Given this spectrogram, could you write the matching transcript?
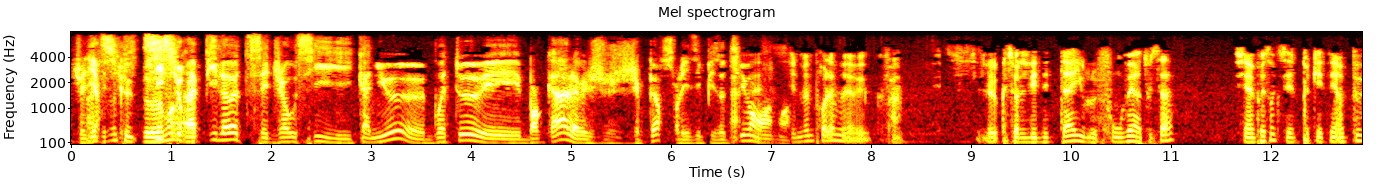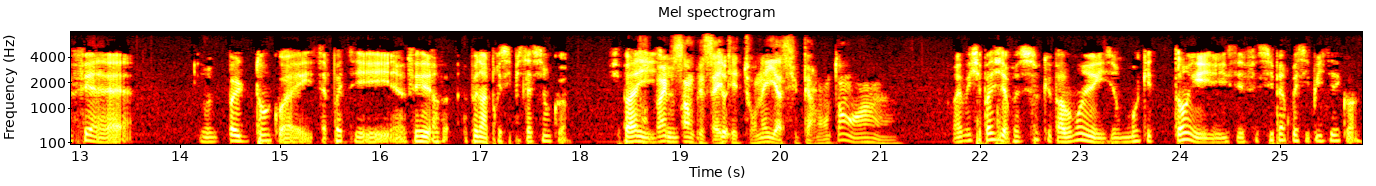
Je veux Ah, dire si, que, si globalement, sur un pilote c'est déjà aussi cagneux, boiteux et bancal, j'ai peur sur les épisodes Ah, suivants. hein, moi. C'est le même problème, euh, enfin, le, que ce soit les détails ou le fond vert tout ça, j'ai l'impression que c'est un truc qui a été un peu fait à, ils n'ont pas eu le temps quoi, et ça a pas été fait un peu dans la précipitation quoi. Je sais pas, ils, Pourtant, il me semble que ça a été tourné il y a super longtemps. Hein. Ouais, mais je sais pas, j'ai l'impression que par moment ils ont manqué de temps et il s'est fait super précipité quoi.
